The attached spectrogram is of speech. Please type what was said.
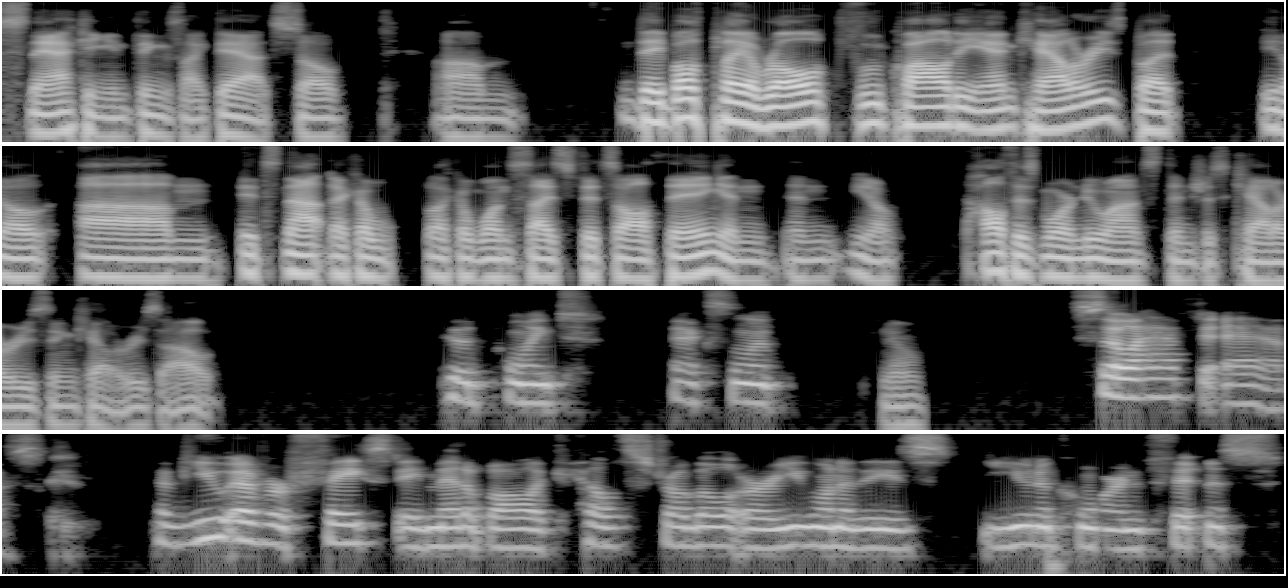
snacking and things like that. So, um, they both play a role, food quality and calories, but you know, um, it's not like a like a one size fits all thing. And and you know, health is more nuanced than just calories in, calories out. Good point. Excellent. You know. So I have to ask, have you ever faced a metabolic health struggle or are you one of these unicorn fitness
